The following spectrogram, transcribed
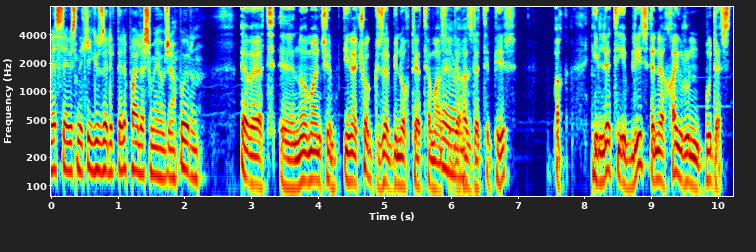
Mesnevisindeki güzellikleri paylaşmaya hocam. Buyurun. Evet, e, Numancığım yine çok güzel bir noktaya temas ediyor Evet. Hazreti Pir. Bak, illeti iblis ene hayrun budest.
